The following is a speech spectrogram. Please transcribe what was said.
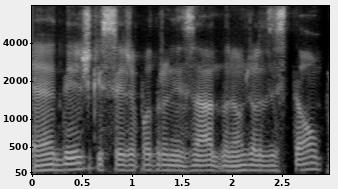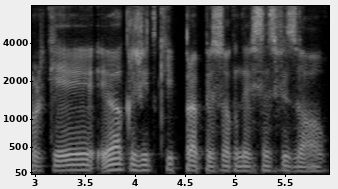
É, desde que seja padronizado né, onde elas estão, porque eu acredito que para a pessoa com deficiência visual,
